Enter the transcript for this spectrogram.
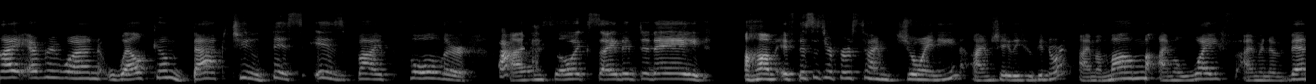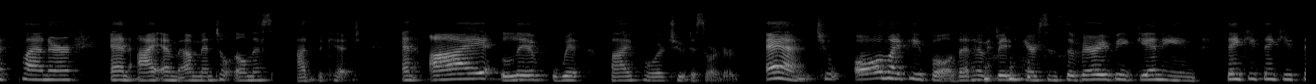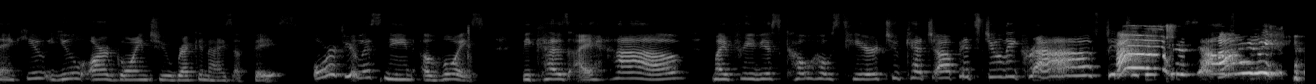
Hi, everyone. Welcome back to This is Bipolar. I'm so excited today. Um, if this is your first time joining, I'm Shaylee Hugendorn. I'm a mom, I'm a wife, I'm an event planner, and I am a mental illness advocate. And I live with bipolar 2 disorder. And to all my people that have been here since the very beginning, thank you, thank you, thank you. You are going to recognize a face, or if you're listening, a voice, because I have my previous co host here to catch up. It's Julie Kraft. Hi.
